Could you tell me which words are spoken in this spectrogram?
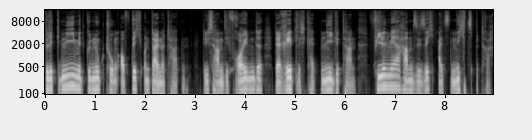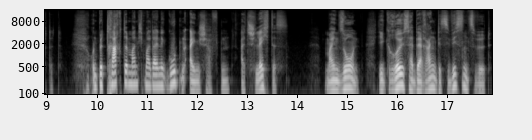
Blick nie mit Genugtuung auf dich und deine Taten. Dies haben die Freunde der Redlichkeit nie getan, vielmehr haben sie sich als nichts betrachtet. Und betrachte manchmal deine guten Eigenschaften als Schlechtes. Mein Sohn, je größer der Rang des Wissens wird,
